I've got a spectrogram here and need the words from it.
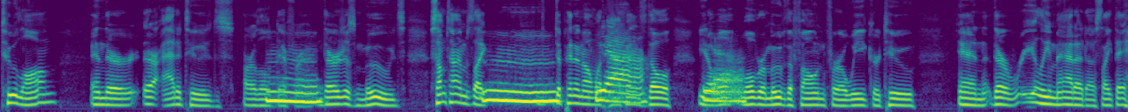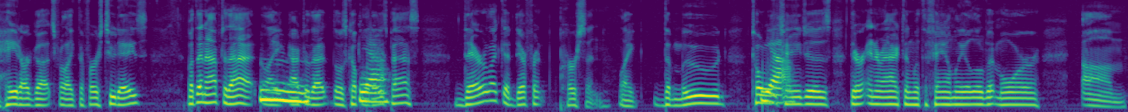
too long and their their attitudes are a little mm. different. They're just moods. Sometimes, like mm. depending on what yeah. happens, they'll you know yeah. we'll, we'll remove the phone for a week or two, and they're really mad at us. Like they hate our guts for like the first two days, but then after that, mm. like after that, those couple yeah. of days pass, they're like a different person. Like the mood totally changes. They're interacting with the family a little bit more um,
